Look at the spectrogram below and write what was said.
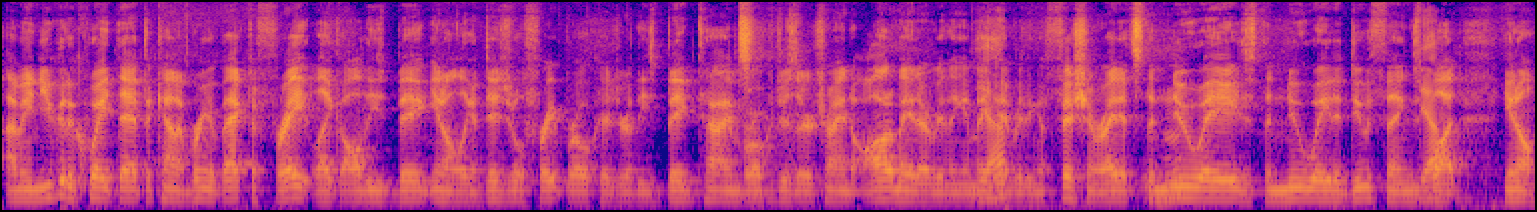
I mean, you could equate that to kind of bring it back to freight, like all these big, you know, like a digital freight brokerage or these big time brokerages that are trying to automate everything and make Yep. everything efficient, right? It's the mm-hmm. new age, it's the new way to do things. Yep. But, you know,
